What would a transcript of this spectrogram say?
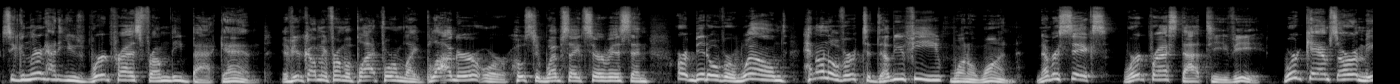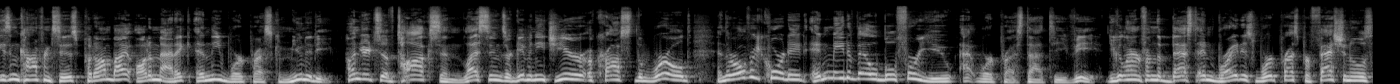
so you can learn how to use WordPress from the back end. If you're coming from a platform like Blogger or hosted website service and are a bit overwhelmed, head on over to WP 101. Number 6, WordPress.tv. WordCamps are amazing conferences put on by Automattic and the WordPress community. Hundreds of talks and lessons are given each year across the world, and they're all recorded and made available for you at WordPress.tv. You can learn from the best and brightest WordPress professionals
